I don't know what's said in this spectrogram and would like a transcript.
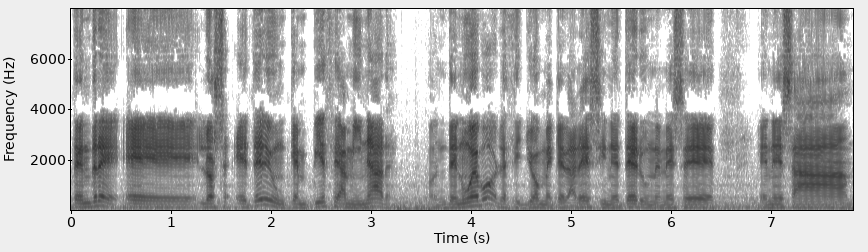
Tendré eh, los Ethereum que empiece a minar de nuevo. Es decir, yo me quedaré sin Ethereum en, ese, en esa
